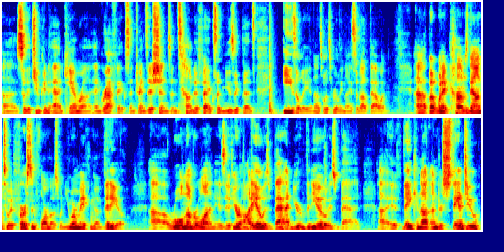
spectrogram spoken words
uh, so that you can add camera and graphics and transitions and sound effects and music beds easily, and that's what's really nice about that one. Uh, but when it comes down to it, first and foremost, when you are making a video, uh, rule number one is if your audio is bad, your video is bad. Uh, if they cannot understand you,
